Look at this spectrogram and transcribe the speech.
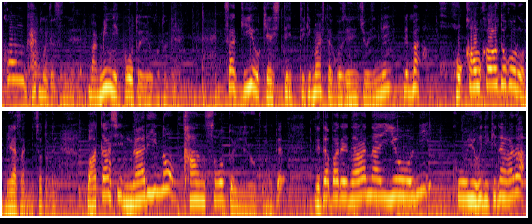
今回もですね、まあ見に行こうということで、さっき意を決して行ってきました午前中にねでまあほかほかのところを皆さんにちょっとね私なりの感想ということでネタバレにならないようにこういうふうに来ながら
